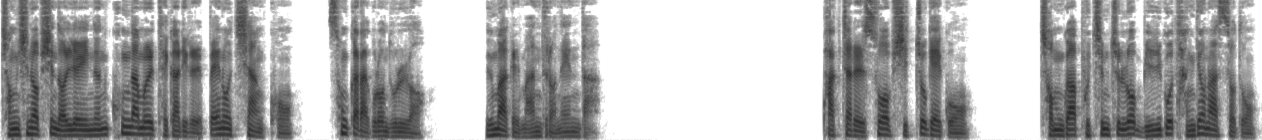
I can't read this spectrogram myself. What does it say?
정신없이 널려있는 콩나물 대가리를 빼놓지 않고 손가락으로 눌러 음악을 만들어낸다. 박자를 수없이 쪼개고 점과 붙임줄로 밀고 당겨놨어도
